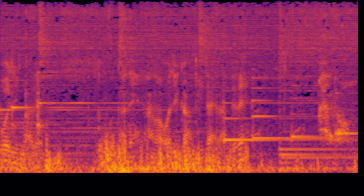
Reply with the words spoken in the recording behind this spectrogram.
5時までがねあのお時間みたいなんでねあの、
